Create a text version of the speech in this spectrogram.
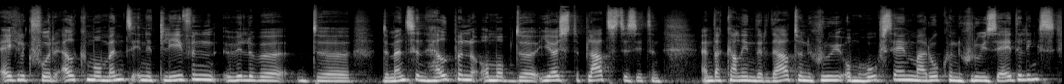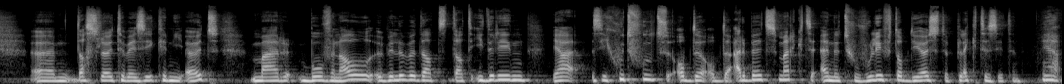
eigenlijk voor elk moment in het leven willen we de, de mensen helpen om op de juiste plaats te zitten. En dat kan inderdaad een groei omhoog zijn, maar ook een groei zijdelings. Um, dat sluiten wij zeker niet uit. Maar bovenal willen we dat, dat iedereen ja, zich goed voelt op de, op de arbeidsmarkt en het gevoel heeft op de juiste plek te zitten. Ja,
